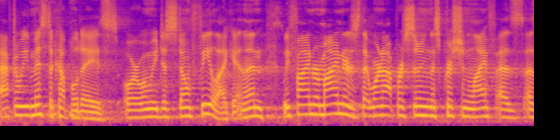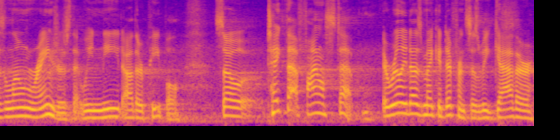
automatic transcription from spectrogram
after we've missed a couple days or when we just don't feel like it. And then we find reminders that we're not pursuing this Christian life as, as lone rangers, that we need other people. So take that final step. It really does make a difference as we gather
